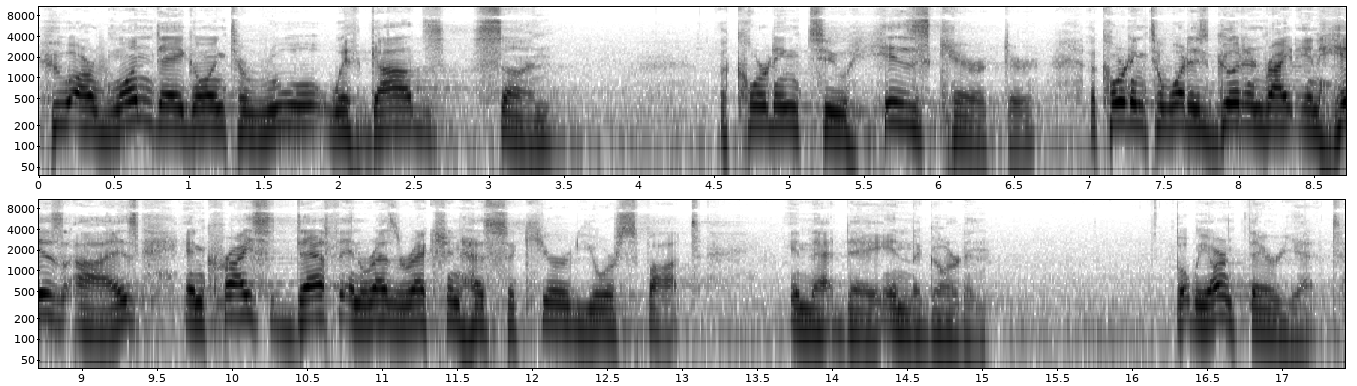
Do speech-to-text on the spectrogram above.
who are one day going to rule with God's Son according to his character, according to what is good and right in his eyes, and Christ's death and resurrection has secured your spot in that day in the garden. But we aren't there yet.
